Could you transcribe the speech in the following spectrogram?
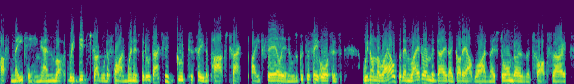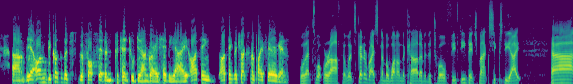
tough meeting, and like we did struggle to find winners, but it was actually good to see the Parks track play fairly, and it was good to see horses win on the rails. But then later on the day, they got out wide and they stormed over the top. So, um, yeah, on because of the, the soft seven potential downgrade, heavy eight, I think I think the track's going to play fair again. Well, that's what we're after. Let's go to race number one on the card over the twelve fifty benchmark sixty eight. Uh,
